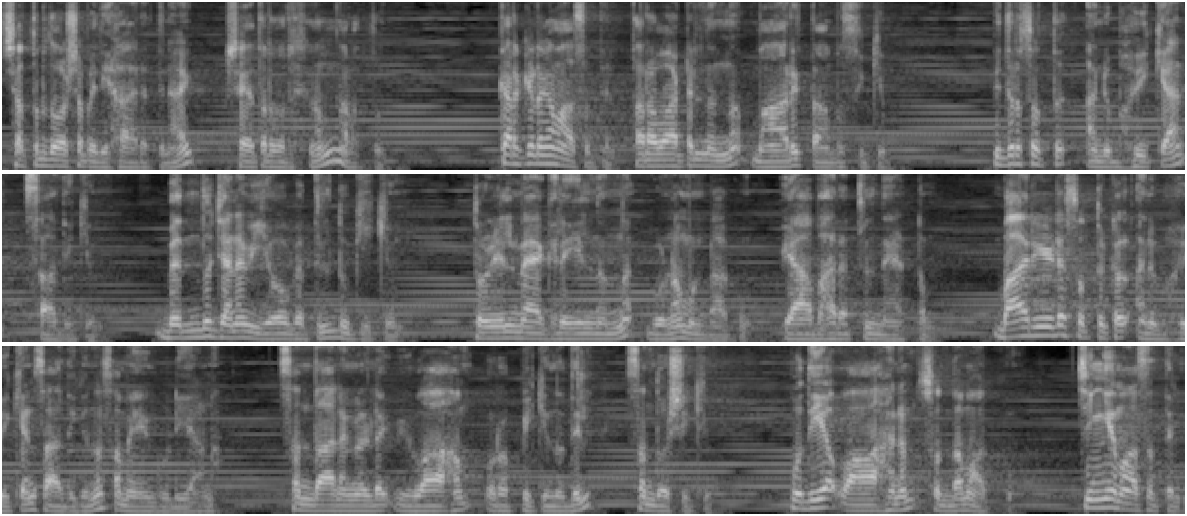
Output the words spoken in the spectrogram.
ശത്രുദോഷ പരിഹാരത്തിനായി ക്ഷേത്രദർശനം നടത്തും. കർക്കിടക മാസത്തിൽ തറവാട്ടിൽ നിന്ന് മാറി താമസിക്കും. പിതൃസ്വത്ത് അനുഭവിക്കാൻ സാധിക്കും. ബന്ധുജനവിയോഗത്തിൽ ദുഃഖിക്കും. തൊഴിൽ മേഖലയിൽ നിന്ന് ഗുണമുണ്ടാകും. വ്യാപാരത്തിൽ നേട്ടം. ഭാര്യയുടെ സ്വത്തുക്കൾ അനുഭവിക്കാൻ സാധിക്കുന്ന സമയം കൂടിയാണ്. സന്താനങ്ങളുടെ വിവാഹം ഉറപ്പിക്കുന്നതിൽ സന്തോഷിക്കും. പുതിയ വാഹനം സ്വന്തമാക്കും. ചിങ്ങമാസത്തിൽ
